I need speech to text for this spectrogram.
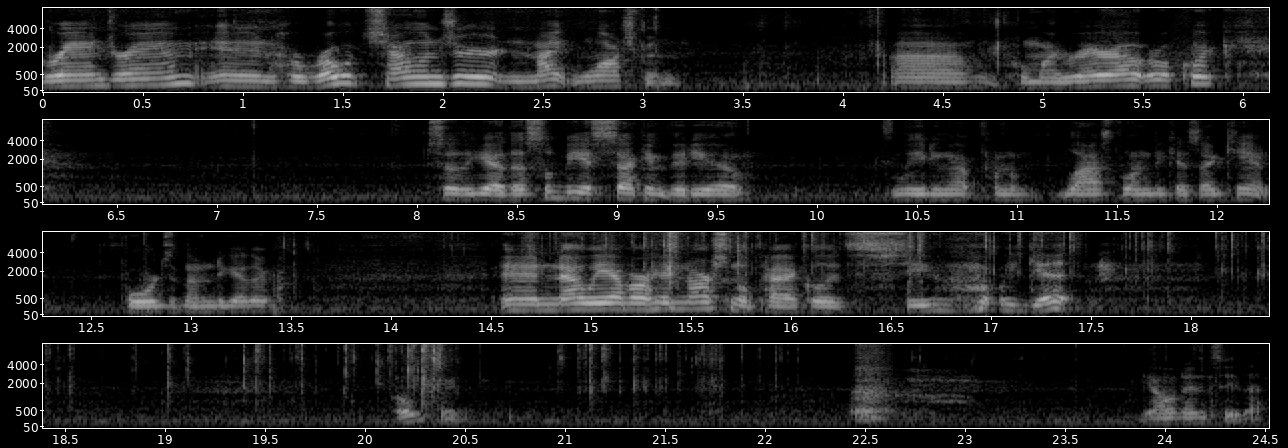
Grand Ram, and Heroic Challenger Night Watchman. Uh, pull my rare out real quick. So yeah, this will be a second video leading up from the last one because I can't forge them together. And now we have our Hidden Arsenal pack. Let's see what we get. Open. Y'all didn't see that.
